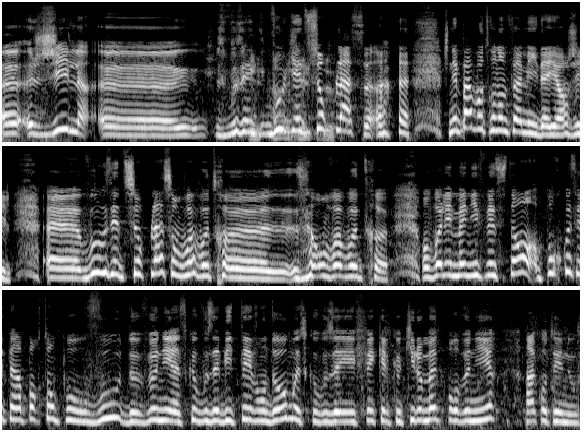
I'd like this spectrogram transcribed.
Euh, Gilles, euh, vous, êtes, vous qui êtes sur place. Je n'ai pas votre nom de famille d'ailleurs, Gilles. Euh, vous, vous êtes sur place, on voit votre, on voit votre, on voit les manifestants. Pourquoi c'était important pour vous de venir? Est-ce que vous habitez Vendôme ou est-ce que vous avez fait quelques kilomètres pour venir? Racontez-nous.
